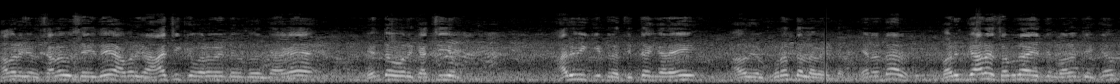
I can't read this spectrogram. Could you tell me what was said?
அவர்கள் செலவு செய்து அவர்கள் ஆட்சிக்கு வர வேண்டும் என்பதற்காக எந்த ஒரு கட்சியும் அறிவிக்கின்ற திட்டங்களை அவர்கள் புறந்தள்ள வேண்டும். ஏனென்றால் வருங்கால சமுதாயத்தின் வளர்ச்சிக்கும்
